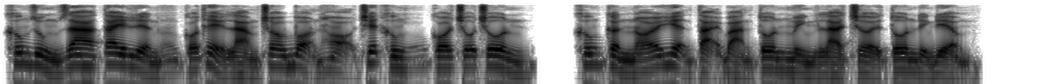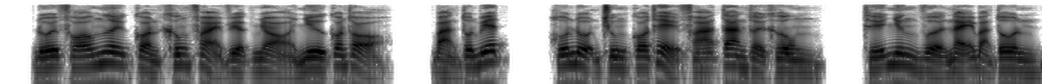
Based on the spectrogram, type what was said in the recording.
không dùng ra tay liền có thể làm cho bọn họ chết không có chỗ chôn không cần nói hiện tại bản tôn mình là trời tôn đỉnh điểm. Đối phó ngươi còn không phải việc nhỏ như con thỏ, bản tôn biết, hỗn độn chung có thể phá tan thời không, thế nhưng vừa nãy bản tôn,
